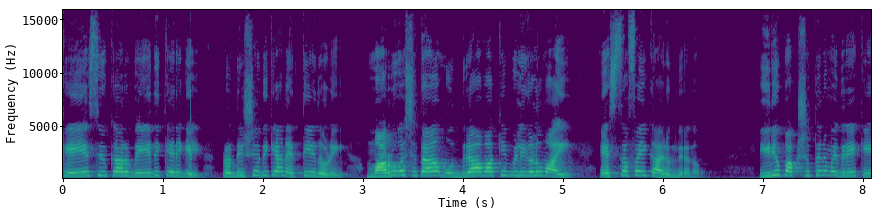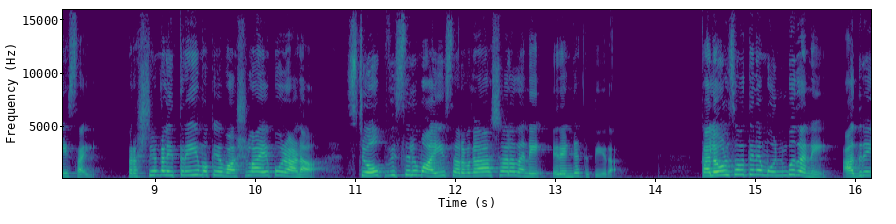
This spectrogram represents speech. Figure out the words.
കെ എസ് യുക്കാർ വേദിക്കരികിൽ പ്രതിഷേധിക്കാൻ എത്തിയതോടെ മറുവശത്ത് മുദ്രാവാക്യം വിളികളുമായി എസ് എഫ് ഐക്കാരും നിരന്നു. ഇരുപക്ഷത്തിനുമെതിരെ കേസായി. പ്രശ്നങ്ങൾ ഇത്രയുമൊക്കെ വഷളായപ്പോഴാണ് സ്റ്റോപ്പ് വിസിലുമായി സർവകലാശാല തന്നെ രംഗത്തെത്തിയത്. കലോത്സവത്തിന് മുൻപ് തന്നെ അതിന്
